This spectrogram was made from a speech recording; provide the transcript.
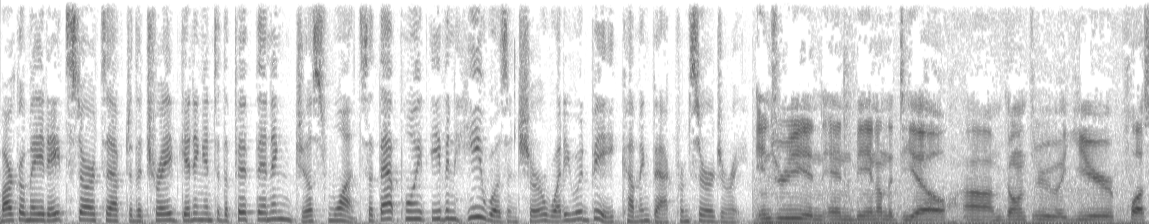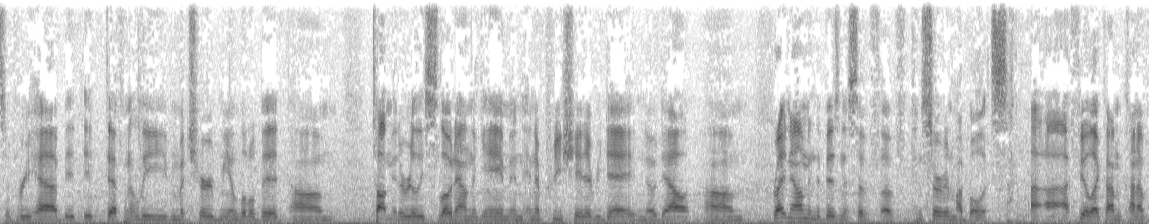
Marco made eight starts after the trade, getting into the fifth inning just once. At that point, even he wasn't sure what he would be coming back from surgery. Injury and, and being on the DL, um, going through a year plus of rehab, it, it definitely matured me a little bit. Um, taught me to really slow down the game and, and appreciate every day, no doubt. Um, right now, I'm in the business of, of conserving my bullets. I, I, feel like I'm kind of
